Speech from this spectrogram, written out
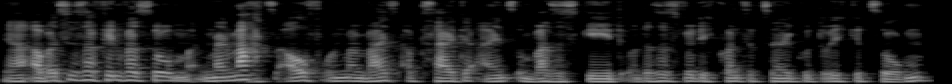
Ja, aber es ist auf jeden Fall so, man, man macht es auf und man weiß ab Seite 1, um was es geht. Und das ist wirklich konzeptionell gut durchgezogen.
